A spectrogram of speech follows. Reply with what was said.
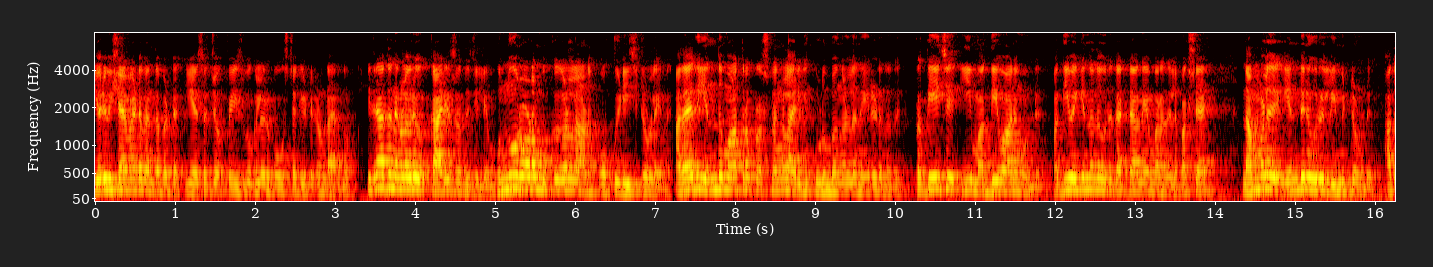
ഈ ഒരു വിഷയമായിട്ട് ബന്ധപ്പെട്ട് ഇ എസ് എച്ച് ഫേസ്ബുക്കിൽ ഒരു പോസ്റ്റ് ഒക്കെ ഇട്ടിട്ടുണ്ടായിരുന്നു. ഇതിനകത്ത് നിങ്ങളൊരു കാര്യം ശ്രദ്ധിച്ചില്ലേ? മുന്നൂറോളം ബുക്കുകളിലാണ് ഒപ്പിടിച്ചിട്ടുള്ളതെന്ന്. അതായത് എന്തുമാത്രം പ്രശ്നങ്ങളായിരിക്കും കുടുംബങ്ങളിൽ നേരിടുന്നത്? പ്രത്യേകിച്ച് ഈ മദ്യപാനം കൊണ്ട്. മദ്യവയ്ക്കുന്നത് ഒരു തെറ്റാന്ന് ഞാൻ പറയുന്നില്ല പക്ഷേ നമ്മൾ എന്തിനും ഒരു ലിമിറ്റ് ഉണ്ട് അത്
